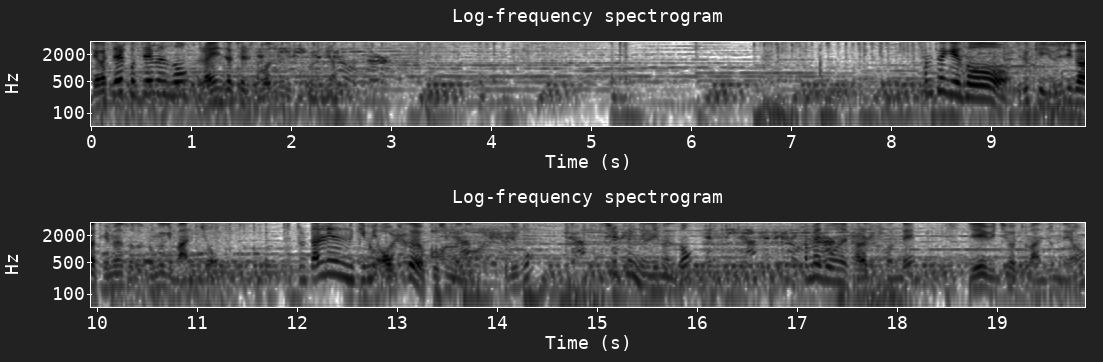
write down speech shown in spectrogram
내가 짤 거 째면서 라인 자체를 잡아주는 게 좋거든요. 삼팩에서 이렇게 유지가 되면서도 병력이 많죠? 좀 딸리는 느낌이 없어요 보시면은. 그리고 7팩 늘리면서 3회도원을 달아줄 건데 얘의 위치가 좀 안 좋네요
